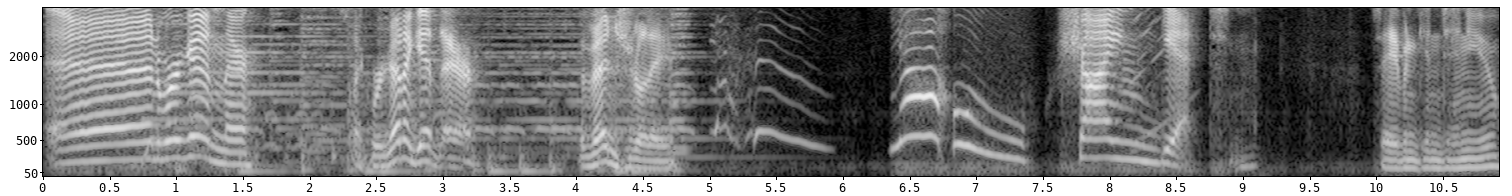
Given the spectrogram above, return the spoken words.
And we're getting there. It's like we're gonna get there. Eventually. Yahoo! Shine get. Save and continue.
